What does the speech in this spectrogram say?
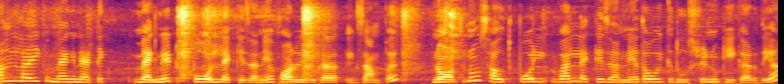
ਅਨਲਾਈਕ ਮੈਗਨੈਟਿਕ ਮੈਗਨੇਟ ਪੋਲ ਲੈ ਕੇ ਜਾਂਦੇ ਆ ਫੋਰ ਐਗਜ਼ਾਮਪਲ ਨਾਰਥ ਨੂੰ ਸਾਊਥ ਪੋਲ ਵੱਲ ਲੈ ਕੇ ਜਾਂਦੇ ਆ ਤਾਂ ਉਹ ਇੱਕ ਦੂਸਰੇ ਨੂੰ ਕੀ ਕਰਦੇ ਆ?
